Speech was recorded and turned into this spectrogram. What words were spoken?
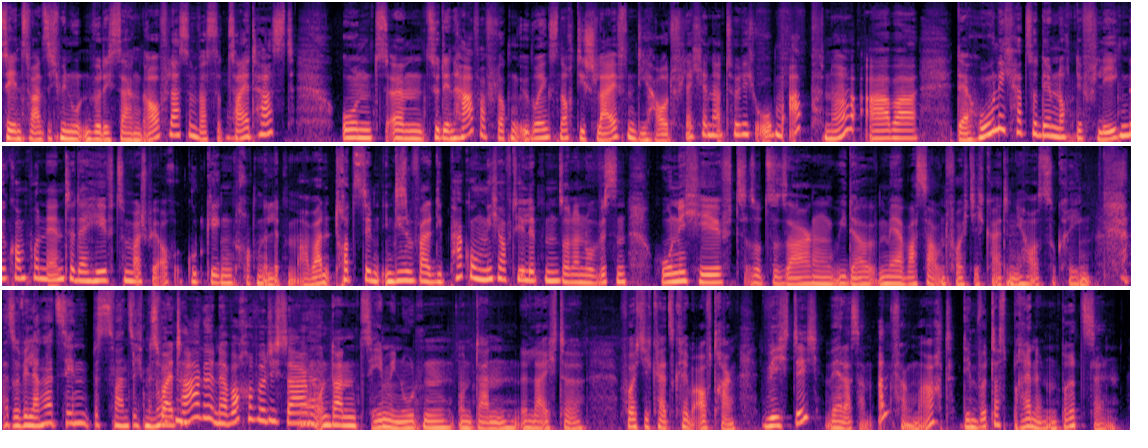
10, 20 Minuten würde ich sagen drauflassen, was du. Zeit hast. Und ähm, zu den Haferflocken übrigens noch, die schleifen die Hautfläche natürlich oben ab. Ne? Aber der Honig hat zudem noch eine pflegende Komponente. Der hilft zum Beispiel auch gut gegen trockene Lippen. Aber trotzdem in diesem Fall die Packung nicht auf die Lippen, sondern nur wissen, Honig hilft sozusagen wieder mehr Wasser und Feuchtigkeit in die Haut zu kriegen. Also wie lange? 10 bis 20 Minuten? Zwei Tage in der Woche würde ich sagen ja. und dann 10 Minuten und dann eine leichte Feuchtigkeitscreme auftragen. Wichtig, wer das am Anfang macht, dem wird das brennen und britzeln.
